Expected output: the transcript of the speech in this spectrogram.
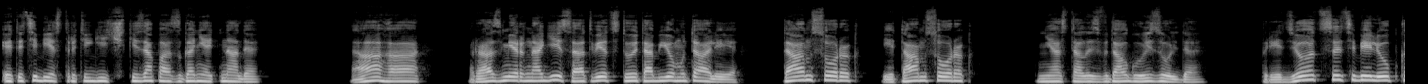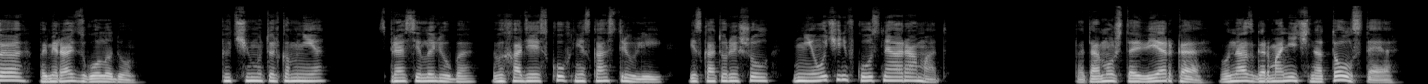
Это тебе стратегический запас сгонять надо». «Ага, Размер ноги соответствует объему талии. Там сорок и там сорок. Не осталось в долгу Изольда. Придется тебе, Любка, помирать с голоду. Почему только мне? Спросила Люба, выходя из кухни с кастрюлей, из которой шел не очень вкусный аромат. «Потому что Верка у нас гармонично толстая,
